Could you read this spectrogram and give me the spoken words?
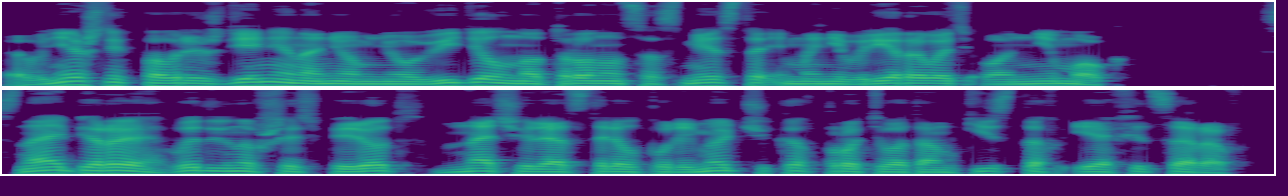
Внешних повреждений на нем не увидел, но тронуться с места и маневрировать он не мог. Снайперы, выдвинувшись вперед, начали отстрел пулеметчиков, противотанкистов и офицеров –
